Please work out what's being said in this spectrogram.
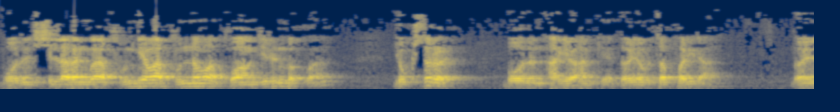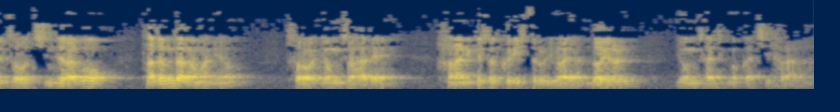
모든 신라단과 분개와 분노와 고항 지르는 것과 욕설을 모든 악의와 함께 너희로부터 버리라. 너희는 서로 친절하고 다정다감하며 서로 용서하되 하나님께서 그리스도를 위하여 너희를 용서하신 것 같이 하라.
